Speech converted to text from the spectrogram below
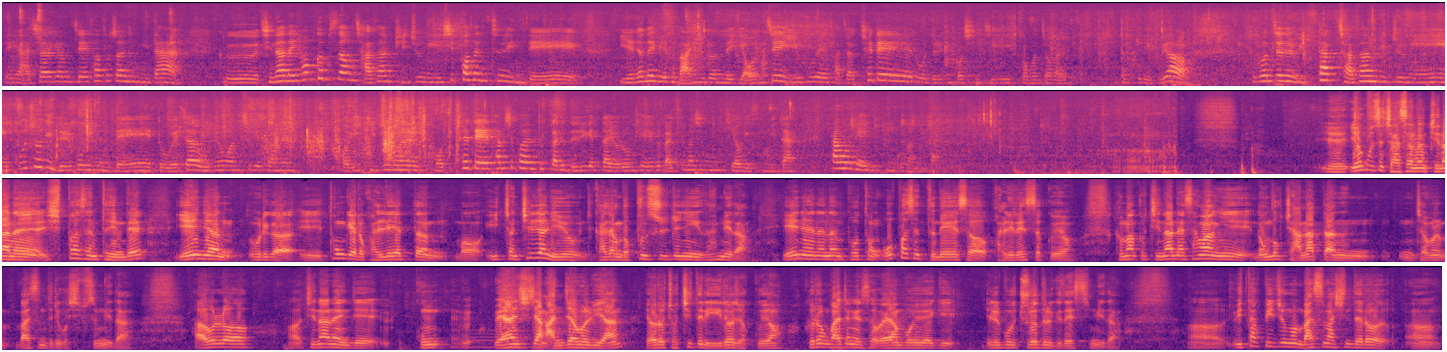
네, 아시아경제 서소정입니다. 그 지난해 현금성 자산 비중이 10%인데 예년에 비해서 많이 늘었는데 이게 언제 이후에 가장 최대로 늘린 것인지 그거 먼저 말 부탁드리고요. 두 번째는 위탁 자산 비중이 꾸준히 늘고 있는데 또 외자 운용원 측에서는 어, 이 비중을 더 최대 30%까지 늘리겠다 이런 계획을 말씀하시는 기억이 있습니다. 향후 계획이 궁금합니다. 예, 영구성 자산은 지난해 10%인데 예년 우리가 이 통계를 관리했던 뭐 2007년 이후 가장 높은 수준이긴 합니다. 예년에는 보통 5% 내에서 관리를 했었고요. 그만큼 지난해 상황이 녹록지 않았다는 점을 말씀드리고 싶습니다. 아울러 어, 지난해 이제 공, 외환 시장 안정을 위한 여러 조치들이 이루어졌고요. 그런 과정에서 외환 보유액이 일부 줄어들기도 했습니다. 어, 위탁 비중은 말씀하신 대로 어,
